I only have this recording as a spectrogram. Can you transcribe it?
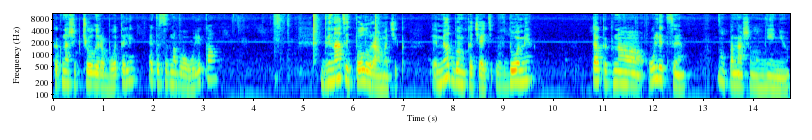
как наши пчелы работали. Это с одного улика. 12 полурамочек. Мед будем качать в доме, так как на улице, ну, по нашему мнению,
